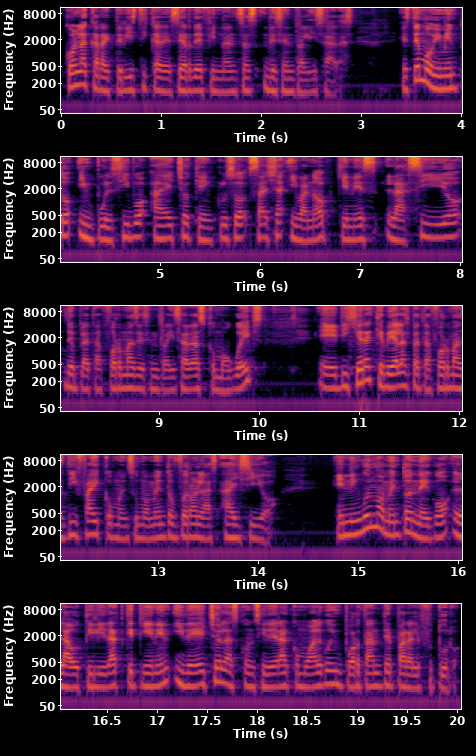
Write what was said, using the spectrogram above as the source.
con la característica de ser de finanzas descentralizadas. Este movimiento impulsivo ha hecho que incluso Sasha Ivanov, quien es la CEO de plataformas descentralizadas como Waves, eh, dijera que vea las plataformas DeFi como en su momento fueron las ICO. En ningún momento negó la utilidad que tienen y de hecho las considera como algo importante para el futuro.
